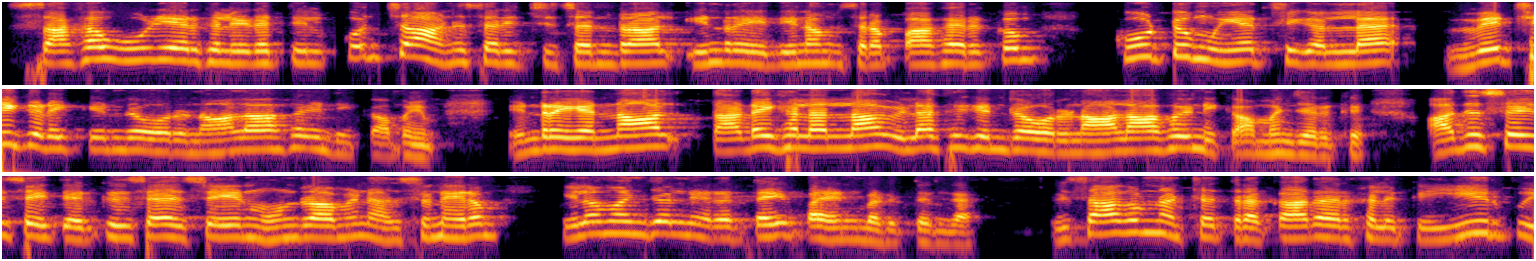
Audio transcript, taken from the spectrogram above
சக ஊழியர்களிடத்தில் கொஞ்சம் அனுசரித்து சென்றால் இன்றைய தினம் சிறப்பாக இருக்கும். கூட்டு முயற்சிகள்ல வெற்றி கிடைக்கின்ற ஒரு நாளாக இன்னைக்கு அமையும். இன்றைய நாள் தடைகளெல்லாம் விலகுகின்ற ஒரு நாளாக இன்னைக்கு அமைஞ்சிருக்கு. அதிசய இசை தெற்கு இசையன் மூன்றாம் அசு நேரம் இளமஞ்சள் நிறத்தை பயன்படுத்துங்க. விசாகம் நட்சத்திரக்காரர்களுக்கு ஈர்ப்பு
